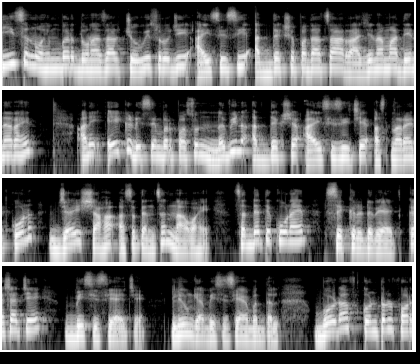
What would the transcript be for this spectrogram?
तीस नोव्हेंबर दोन हजार चोवीस रोजी आय सी सी अध्यक्षपदाचा राजीनामा देणार आहेत आणि एक डिसेंबरपासून नवीन अध्यक्ष आय सी सीचे असणार आहेत कोण? जय शहा असं त्यांचं नाव आहे. सध्या ते कोण आहेत? सेक्रेटरी आहेत. कशाचे? बी सी सी आयचे लिहून घ्या बी सी सी आयबद्दल board of control for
